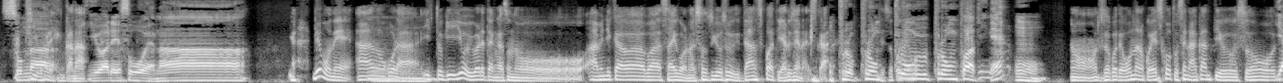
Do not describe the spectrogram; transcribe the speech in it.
そん言わなれへんかな。言われそうやないや、でもね、あの、うんほら、一時よう言われたんが、その、アメリカは最後の卒業する時ダンスパーティーやるじゃないですか。プロ、プロプロム、プロムパーティーね。うん。うん、そこで女の子エスコートせなあかんっていう、その、人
